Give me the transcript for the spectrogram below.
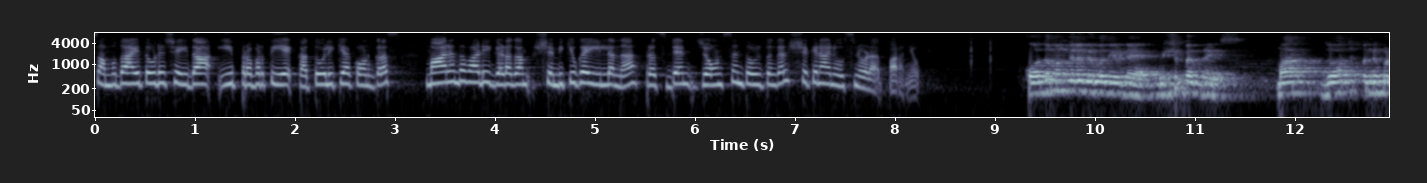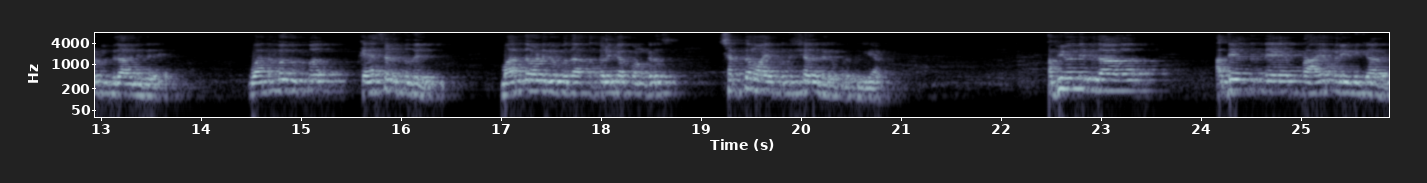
സമുദായത്തോട് ചെയ്ത ഈ പ്രവൃത്തിയെ കത്തോലിക്ക കോൺഗ്രസ് മാനന്തവാടി ഘടകം ക്ഷമിക്കുകയില്ലെന്ന് പ്രസിഡന്റ് ജോൺസൺ തൊഴുത്തുങ്കൽ ഷിക്കന ന്യൂസിനോട് പറഞ്ഞു. കോതമംഗലം രൂപതയുടെ ബിഷപ്പ് എംബ്രേസ് മാർ ജോർജ് പുന്നക്കൊട്ടിൽ പിതാവിനെതിരെ വനംവകുപ്പ് കേസെടുത്തതിൽ മാനന്തവാടി രൂപത കത്തോലിക്ക കോൺഗ്രസ് ശക്തമായ പ്രതിഷേധം രേഖപ്പെടുത്തുകയാണ്. അഭിമന്യ പിതാവ് അദ്ദേഹത്തിന്റെ പ്രായം പരിഗണിക്കാതെ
